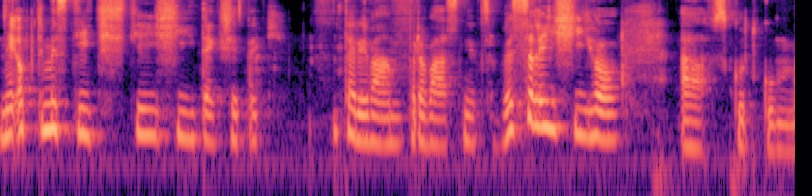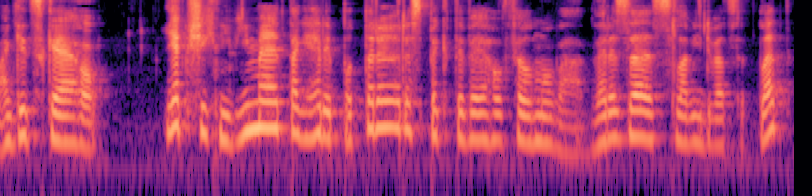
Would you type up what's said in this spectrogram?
nejoptimističtější, takže teď tady mám pro vás něco veselějšího a v skutku magického. Jak všichni víme, tak Harry Potter, respektive jeho filmová verze, slaví 20 let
